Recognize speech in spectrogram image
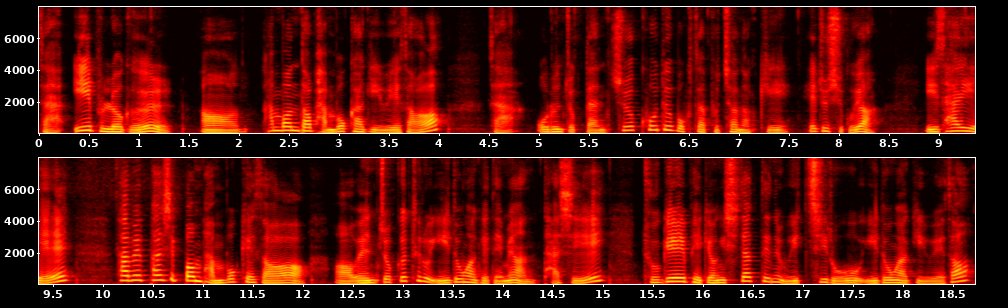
자, 이 블록을 어, 한 번 더 반복하기 위해서 자, 오른쪽 단추 코드 복사 붙여넣기 해주시고요. 이 사이에 480번 반복해서 어, 왼쪽 끝으로 이동하게 되면 다시 두 개의 배경이 시작되는 위치로 이동하기 위해서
